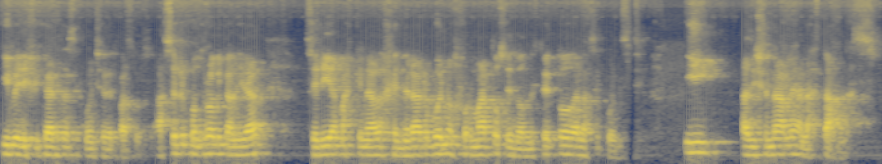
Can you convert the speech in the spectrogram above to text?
y verificar esa secuencia de pasos. Hacer el control de calidad sería más que nada generar buenos formatos en donde esté toda la secuencia y adicionarle a las tablas.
